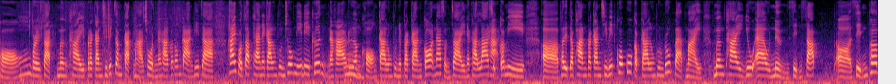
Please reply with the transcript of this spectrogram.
ของบริษัทเมืองไทยประกันชีวิตจำกัดมหาชนนะคะ ก็ต้องการที่จะให้ผลตอบแทนในการลงทุนช่วงนี้ดีขึ้นนะคะอืมเรื่องของการลงทุนในประกันก็น่าสนใจนะคะ ล่าสุดค่ะก็มีเอ่อผลิตภัณฑ์ประกันชีวิตควบคู่กับการลงทุนรูปแบบใหม่ เมืองไทย UL 1สินทรัพย์เอ่อ สินเพิ่ม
